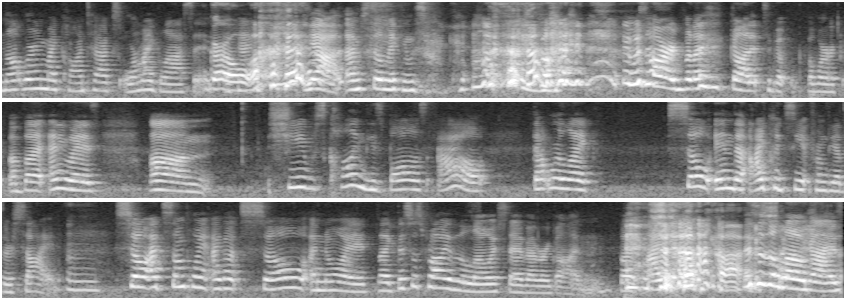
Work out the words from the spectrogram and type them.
not wearing my contacts or my glasses. Girl. okay? yeah, I'm still making this work. but it was hard, but I got it to go work. But anyways, um, she was calling these balls out that were like so in that I could see it from the other side. Mm. So at some point, I got so annoyed. Like this was probably the lowest I've ever gotten. But I, Gosh. this is a low, guys.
